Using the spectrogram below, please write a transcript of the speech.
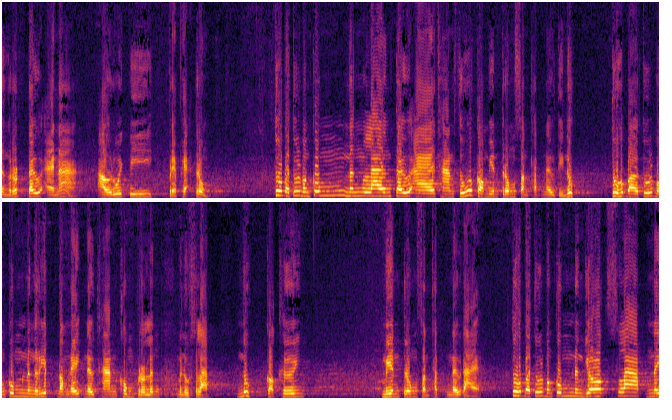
នឹងរត់ទៅឯណាឲ្យរួចពីព្រះភ័ក្រទ្រង់ទោះបើទូលបង្គំនឹងឡើងទៅឯឋានសួគ៌ក៏មានទ្រង់សន្ធិដ្ឋនៅទីនោះទោះបើទូលបង្គំនឹងរៀប ដំណេកនៅឋានឃុំប្រលឹងមនុស្សស្លាប់នោះក៏ឃើញមានទ្រង់សន្ធិដ្ឋនៅដែរទោះបើទូលបង្គំនឹងយកស្លាបនៃ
